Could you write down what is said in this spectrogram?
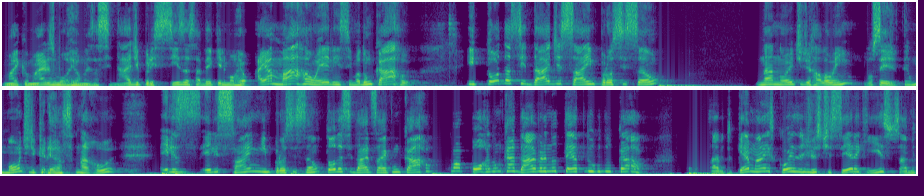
Michael Myers morreu, mas a cidade precisa saber que ele morreu. Aí amarram ele em cima de um carro e toda a cidade sai em procissão na noite de Halloween, ou seja, tem um monte de criança na rua. Eles, eles saem em procissão, toda a cidade sai com um carro com a porra de um cadáver no teto do, do carro. Sabe? Tu quer mais coisa justiceira que isso, sabe?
